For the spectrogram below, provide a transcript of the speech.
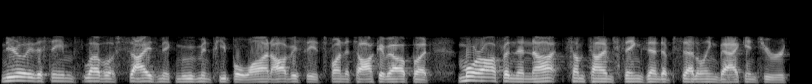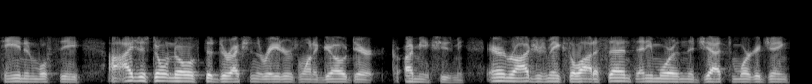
nearly the same level of seismic movement people want. Obviously, it's fun to talk about, but more often than not, sometimes things end up settling back into routine, and we'll see. I just don't know if the direction the Raiders want to go. Derek, I mean, excuse me, Aaron Rodgers makes a lot of sense any more than the Jets mortgaging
